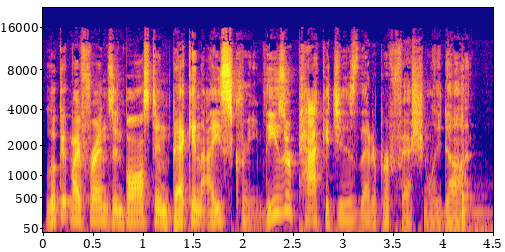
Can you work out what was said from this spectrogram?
Look at my friends in Boston, Beck Ice Cream. These are packages that are professionally done.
